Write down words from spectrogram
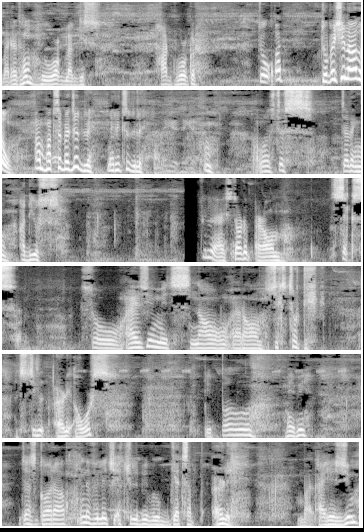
but at home, he worked like this. Hard worker. So, up. To be sila daw. Am hat sa bejud le. Merit sa dili. I was just telling him adios. Actually, I started around 6. So, I assume it's now around 6.30. It's still early hours. People maybe just got up. In the village, actually, people gets up early. But I assume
